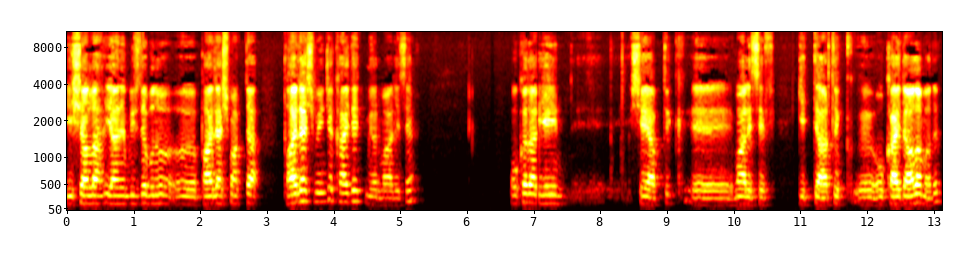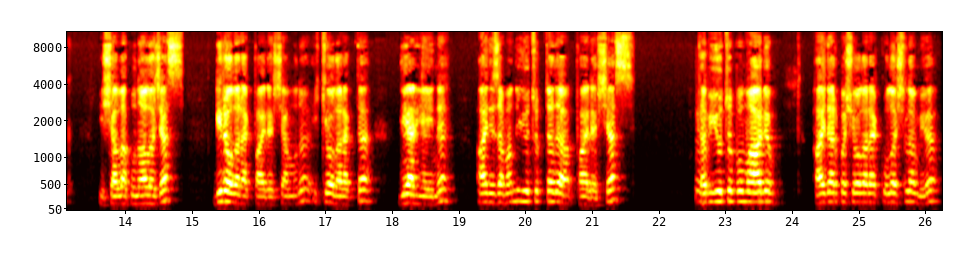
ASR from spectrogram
İnşallah yani biz de bunu e, paylaşmakta paylaşmayınca kaydetmiyor maalesef. O kadar yayın e, şey yaptık. e, maalesef gitti artık e, o kaydı alamadık. İnşallah bunu alacağız. Bir olarak paylaşacağım bunu. iki olarak da diğer yayını aynı zamanda YouTube'da da paylaşacağız. Hı. Tabii YouTube'u malum Haydarpaşa olarak ulaşılamıyor.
